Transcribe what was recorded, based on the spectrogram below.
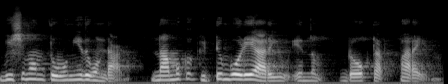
വിഷമം തോന്നിയതുകൊണ്ടാണ്. നമുക്ക് കിട്ടുമ്പോഴേ അറിയൂ എന്നും ഡോക്ടർ പറയുന്നു.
